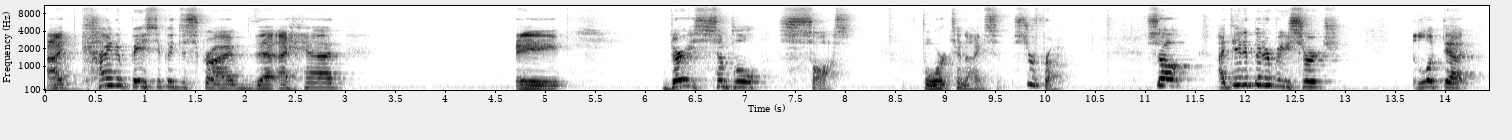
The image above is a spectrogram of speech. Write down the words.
I kind of basically described that I had a very simple sauce for tonight's stir fry. So I did a bit of research, looked at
